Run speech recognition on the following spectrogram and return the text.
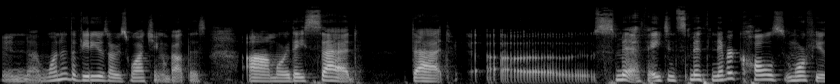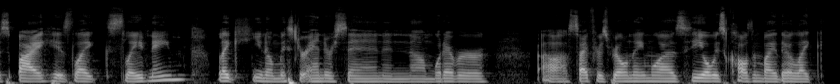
in uh, one of the videos I was watching about this, um, where they said that uh, Smith, Agent Smith, never calls Morpheus by his like slave name, like you know Mr. Anderson and um, whatever uh, Cypher's real name was. He always calls him by their like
